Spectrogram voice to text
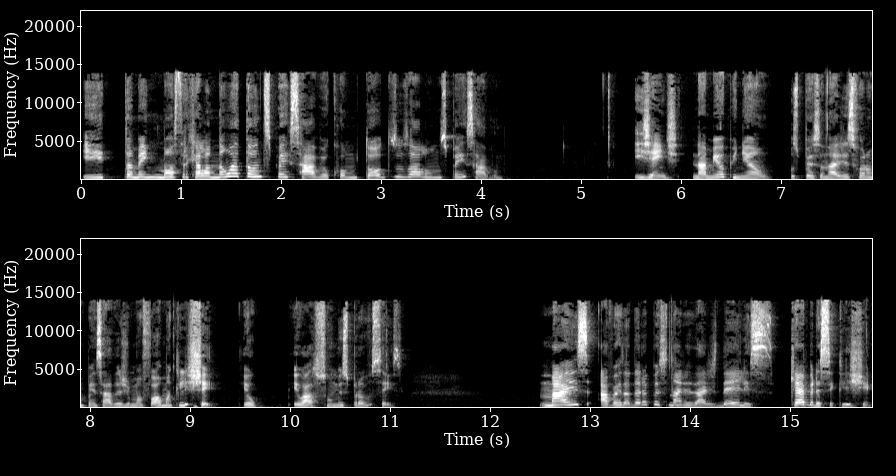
e também mostra que ela não é tão dispensável como todos os alunos pensavam. E, gente, na minha opinião, os personagens foram pensados de uma forma clichê. Eu, eu assumo isso pra vocês. Mas a verdadeira personalidade deles quebra esse clichê.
